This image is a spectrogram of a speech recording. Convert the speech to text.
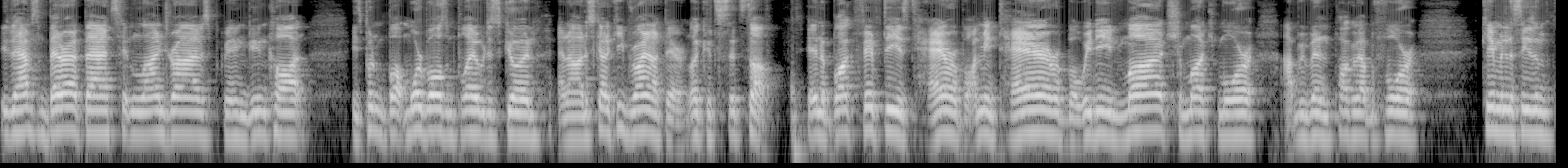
he's been having some better at bats, hitting line drives, getting caught. He's putting more balls in play, which is good. And I uh, just got to keep running out there. Look, it's it's tough. Hitting a buck 50 is terrible. I mean, terrible. We need much, much more. Uh, we've been talking about before. Came into the season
